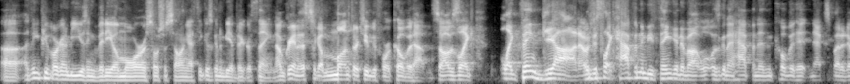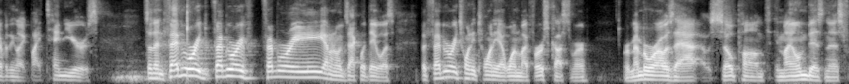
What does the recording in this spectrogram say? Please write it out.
uh, I think people are going to be using video more. Social selling, I think, is going to be a bigger thing. Now, granted, this took a month or two before COVID happened, so I was like, like, thank God. I was just like, happened to be thinking about what was going to happen, and COVID hit and expedited everything like by ten years. So then February, February, February, I don't know exactly what day it was, but February 2020, I won my first customer. Remember where I was at? I was so pumped in my own business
